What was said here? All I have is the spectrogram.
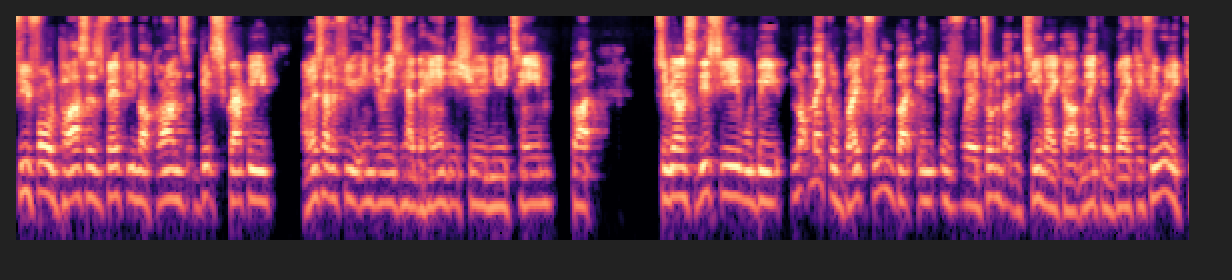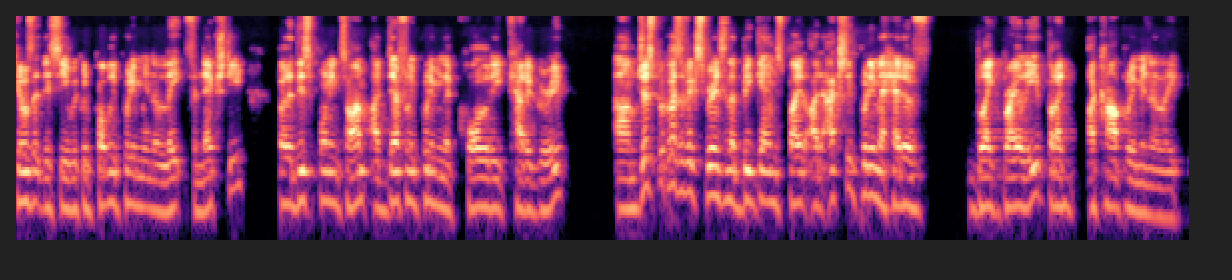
few forward passes, fair few knock ons, a bit scrappy. I know he's had a few injuries. He had the hand issue, new team, but to be honest, this year will be not make or break for him, but in, if we're talking about the team maker, make or break, if he really kills it this year, we could probably put him in elite for next year. But at this point in time, I'd definitely put him in the quality category. Um, just because of experience in the big games played, I'd actually put him ahead of Blayke Brailey, but I, I can't put him in elite.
